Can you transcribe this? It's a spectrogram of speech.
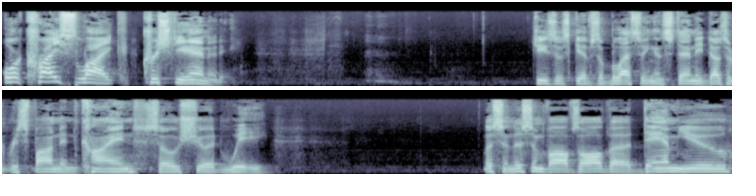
or Christ like Christianity? Jesus gives a blessing. Instead, he doesn't respond in kind, so should we. Listen, this involves all the damn you,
